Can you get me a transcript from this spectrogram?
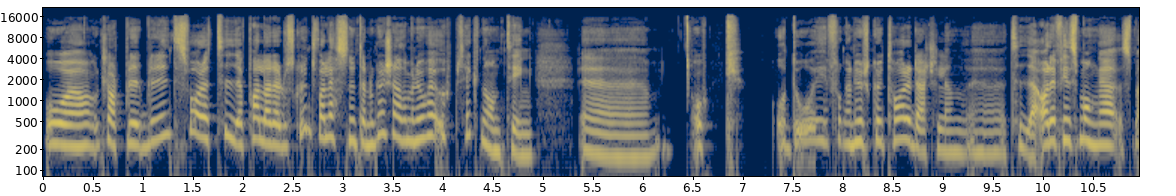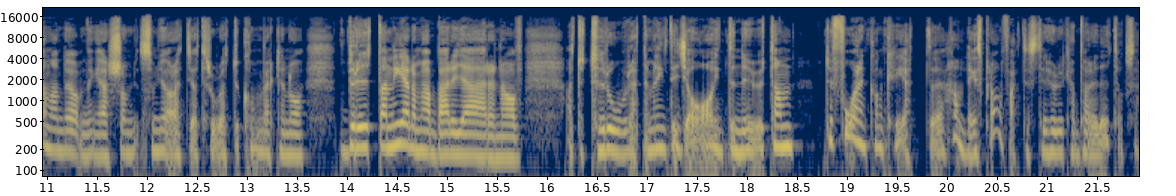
Och klart, blir, blir inte svaret 10 på alla där, då ska du inte vara ledsen utan då kan du känna att nu har jag upptäckt någonting. Eh, och och då är frågan, hur ska du ta det där till en eh, tia? Ja, det finns många spännande övningar som, som gör att jag tror att du kommer verkligen att bryta ner de här barriärerna av att du tror att, nej men inte jag, inte nu, utan du får en konkret eh, handlingsplan faktiskt till hur du kan ta dig dit också.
